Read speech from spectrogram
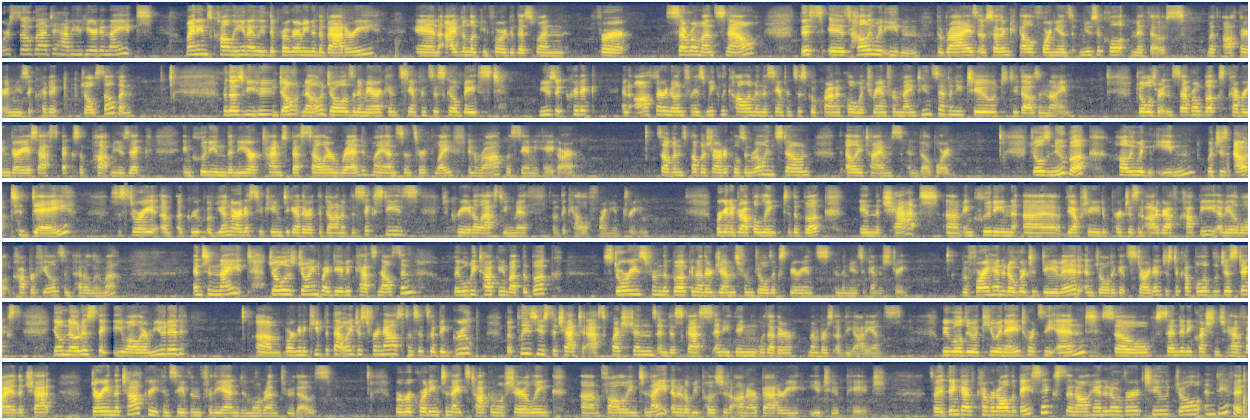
We're so glad to have you here tonight. My name's Colleen. I lead the programming of the Battery, and I've been looking forward to this one for several months now. This is Hollywood Eden, the rise of Southern California's musical mythos, with author and music critic Joel Selvin. For those of you who don't know, Joel is an American San Francisco based music critic and author known for his weekly column in the San Francisco Chronicle, which ran from 1972 to 2009. Joel has written several books covering various aspects of pop music, including the New York Times bestseller Red My Uncensored Life in Rock with Sammy Hagar. Selvin has published articles in Rolling Stone, the LA Times, and Billboard. Joel's new book, Hollywood and Eden, which is out today, it's the story of a group of young artists who came together at the dawn of the 60s to create a lasting myth of the California dream. We're going to drop a link to the book in the chat, um, including uh, the opportunity to purchase an autographed copy available at Copperfields in Petaluma. And tonight, Joel is joined by David Katznelson. They will be talking about the book, stories from the book, and other gems from Joel's experience in the music industry. Before I hand it over to David and Joel to get started, just a couple of logistics. You'll notice that you all are muted. Um, we're going to keep it that way just for now since it's a big group but please use the chat to ask questions and discuss anything with other members of the audience. We will do a Q&A towards the end, so send any questions you have via the chat during the talk, or you can save them for the end and we'll run through those. We're recording tonight's talk and we'll share a link um, following tonight and it'll be posted on our Battery YouTube page. So I think I've covered all the basics and I'll hand it over to Joel and David.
